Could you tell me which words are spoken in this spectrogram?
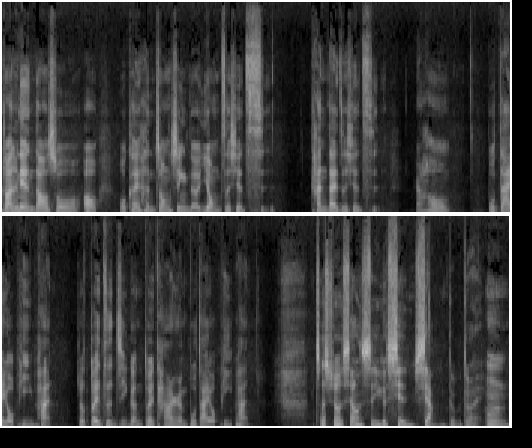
锻炼到说，哦，我可以很中性的用这些词。看待这些词，然后不带有批判，就对自己跟对他人不带有批判，这就像是一个现象，对不对？嗯，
